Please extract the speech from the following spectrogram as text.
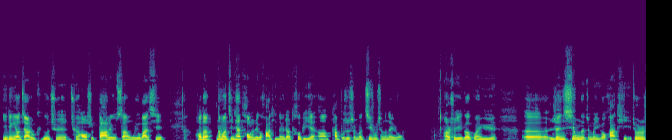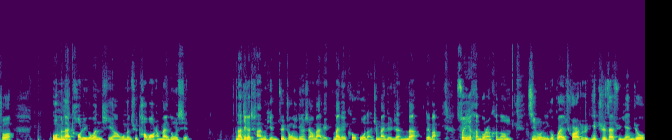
一定要加入 QQ 群，群号是八六三五六八七。好的，那么今天讨论这个话题呢有点特别啊，它不是什么技术性的内容，而是一个关于。呃，人性的这么一个话题，就是说，我们来考虑一个问题啊，我们去淘宝上卖东西，那这个产品最终一定是要卖给卖给客户的，就卖给人的，对吧？所以很多人可能进入了一个怪圈，就是一直在去研究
